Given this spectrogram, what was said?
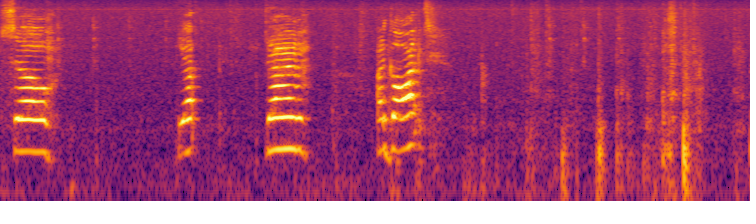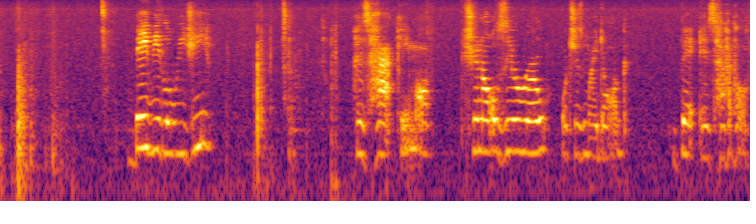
So, yep. Then I got baby Luigi. His hat came off. Chanel Zero, which is my dog, bit his hat off.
